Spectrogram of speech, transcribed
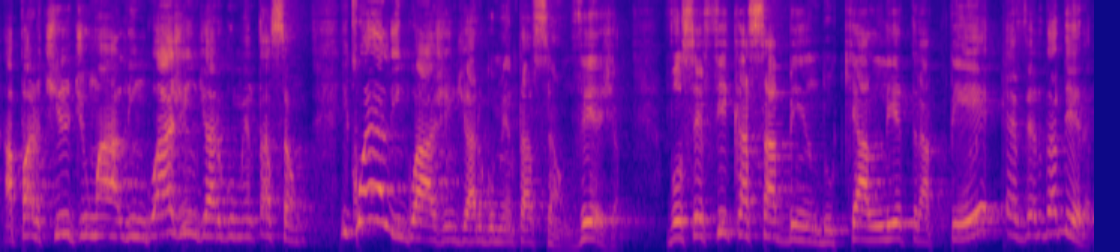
a partir de uma linguagem de argumentação. E qual é a linguagem de argumentação? Veja, você fica sabendo que a letra P é verdadeira.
